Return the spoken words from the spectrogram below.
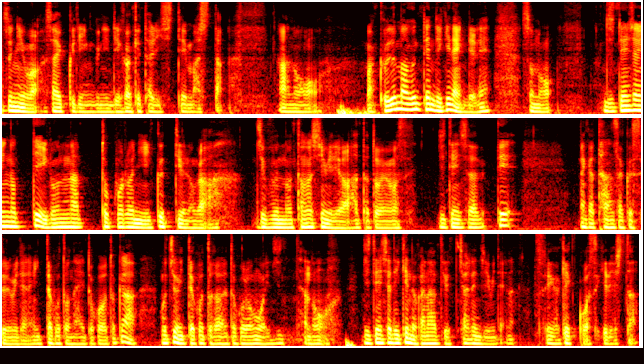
末にはサイクリングに出かけたりしてました。あのまあ、車運転できないんでね。その自転車に乗っていろんなところに行くっていうのが自分の楽しみではあったと思います。自転車でなんか探索するみたいな行ったことないところとかもちろん行ったことあるところもあの自転車で行けるのかなっていうチャレンジみたいなそれが結構好きでした。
